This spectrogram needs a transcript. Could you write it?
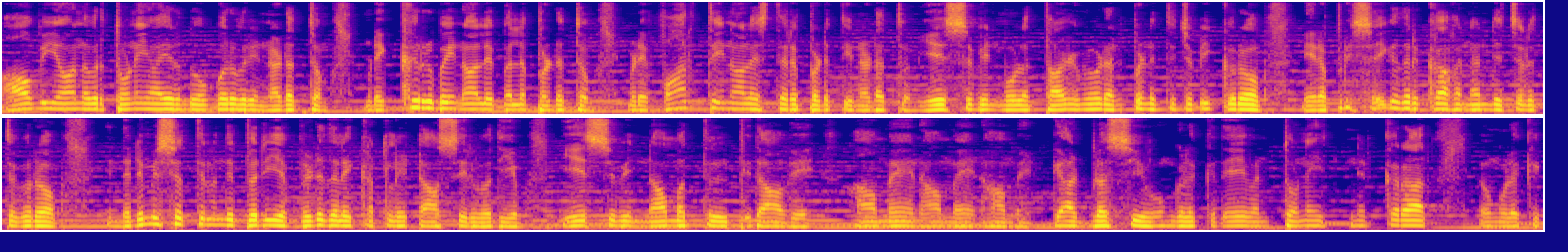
ஆவியானவர் துணையாயிருந்து ஒவ்வொருவரையும் நடத்தும். நம்முடைய கிருபையினாலே பலப்படுத்தும். நம்முடைய வார்த்தையினாலே ஸ்திரப்படுத்தி நடத்தும். இயேசுவின் மூலம் தாழ்மையோடு அர்ப்பணித்து ஜபிக்கிறோம். நீர் அப்படி செய்வதற்காக நன்றி செலுத்துகிறோம். இந்த நிமிஷத்திலிருந்து பெரிய விடுதலை கட்டளையிட்டு ஆசீர்வதியும் இயேசுவின் நாமத்தில் பிதாவே. ஆமேன் ஆமேன் ஆமேன். காட் பிளஸ் யூ உங்களுக்கு தேவன் துணை நிற்கிறார். உங்களுக்கு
